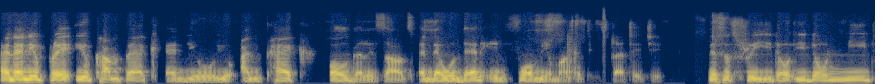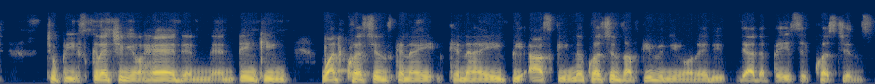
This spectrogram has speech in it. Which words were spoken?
and then you pray, you come back and you you unpack all the results, and they will then inform your marketing strategy. This is free. You don't you don't need to be scratching your head and, and thinking, what questions can I can I be asking? The questions I've given you already, they are the basic questions.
